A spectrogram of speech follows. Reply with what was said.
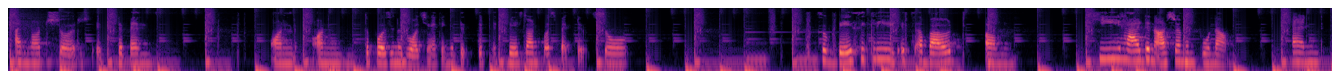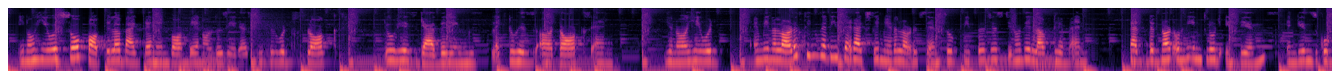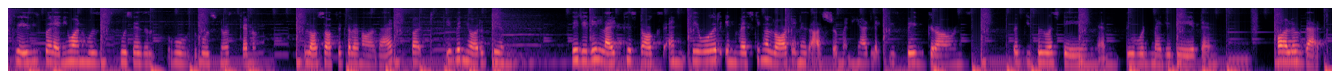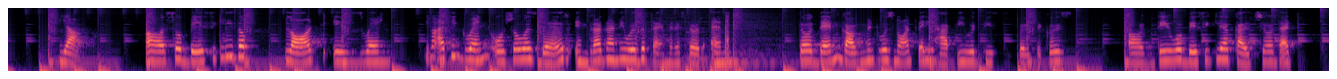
I'm not sure. It depends on on the person who's watching. I think it, it, it's based on perspective. So so basically, it's about um he had an ashram in Pune and you know he was so popular back then in bombay and all those areas people would flock to his gatherings like to his uh, talks and you know he would i mean a lot of things that he said actually made a lot of sense. So people just you know they loved him. And that did not only include indians. Indians go crazy for anyone who's who says who who's you know kind of philosophical and all that. But even europeans they really liked his talks and they were investing a lot in his ashram. And he had like these big grounds where people were staying and they would meditate and all of that. Yeah. Uh, so basically the plot is when you know i think when osho was there indira gandhi was the prime minister and the then government was not very happy with these people because uh, they were basically a culture that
